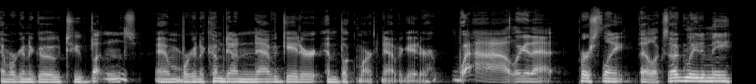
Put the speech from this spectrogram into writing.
and we're going to go to buttons and we're going to come down to navigator and bookmark navigator. Wow, look at that. Personally, that looks ugly to me,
